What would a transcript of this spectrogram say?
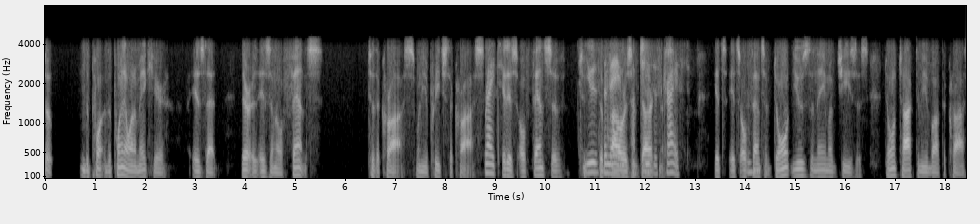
So the point the point I want to make here is that there is an offense to the cross when you preach the cross. Right. It is offensive to use the, the powers name of, of darkness. Jesus Christ. It's it's Mhm. offensive. Don't use the name of Jesus. Don't talk to me about the cross.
